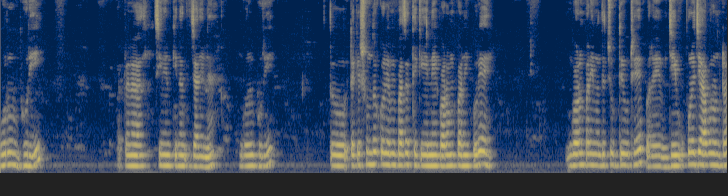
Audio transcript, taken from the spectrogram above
গরুর ভুড়ি। আপনারা চিনেন কিনা জানি না, গরুর ভুড়ি। তো এটাকে সুন্দর করে আমি বাজার থেকে এনে গরম পানি করে, গরম পানির মধ্যে চুপ দিয়ে উঠে, পরে যে উপরে যে আবরণটা,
